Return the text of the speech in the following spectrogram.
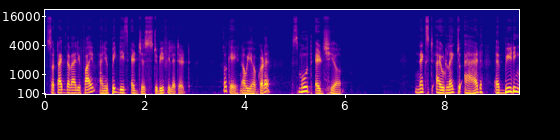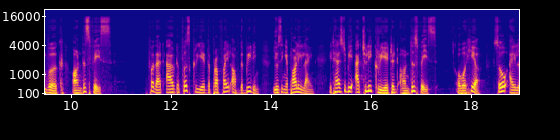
So type the value 5 and you pick these edges to be filleted. Okay, now you have got a smooth edge here. Next, I would like to add a beading work on this face. For that, I have to first create the profile of the beading using a polyline. It has to be actually created on this face over here. So I'll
